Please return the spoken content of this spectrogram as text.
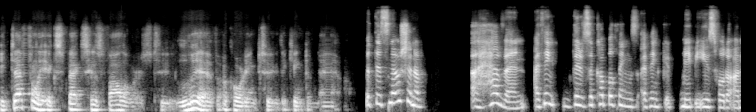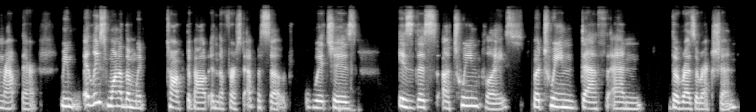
He definitely expects his followers to live according to the kingdom now. But this notion of a heaven, I think there's a couple things I think it may be useful to unwrap there. I mean, at least one of them we talked about in the first episode, which is is this a tween place between death and the resurrection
